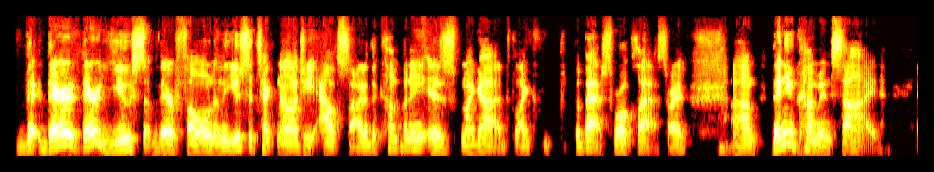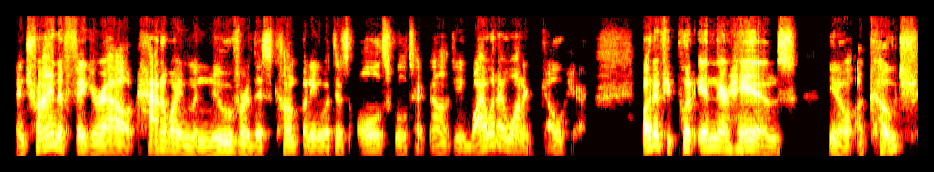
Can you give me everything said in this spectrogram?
their their use of their phone and the use of technology outside of the company is, my God, like the best, world class, right? Um, then you come inside and trying to figure out how do I maneuver this company with this old school technology? Why would I want to go here? But if you put in their hands, you know, a coach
